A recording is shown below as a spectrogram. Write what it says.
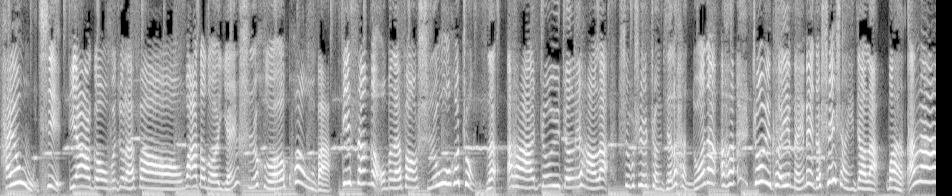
还有武器。第二个我们就来放挖到的岩石和矿物吧。第三个我们来放食物和种子。啊哈，终于整理好了，是不是整洁了很多呢？啊哈，终于可以美美的睡上一觉了。晚安啦。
